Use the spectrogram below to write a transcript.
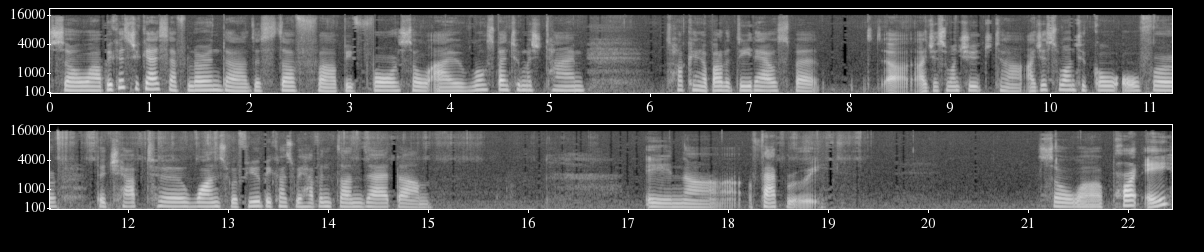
So uh, because you guys have learned uh, the stuff uh, before, so I won't spend too much time talking about the details, but uh, I just want you to, uh, I just want to go over the chapter once with you because we haven't done that um, in uh, February. So part A,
